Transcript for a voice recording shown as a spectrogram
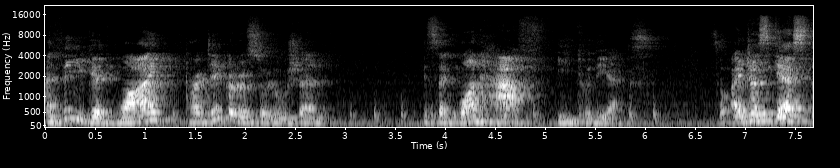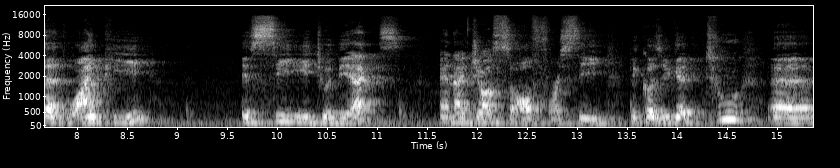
I think you get y particular solution. It's like 1 half e to the x. So I just guessed that yp is c e to the x. And I just solve for c because you get two uh,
